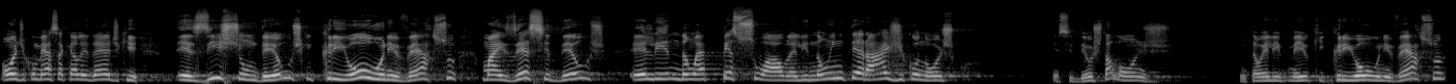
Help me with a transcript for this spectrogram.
onde começa aquela ideia de que existe um Deus que criou o universo, mas esse Deus, ele não é pessoal, ele não interage conosco. Esse Deus está longe. Então ele meio que criou o universo,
